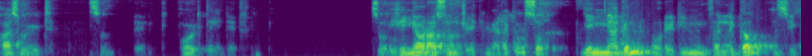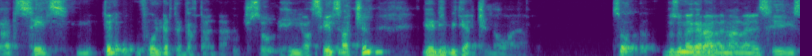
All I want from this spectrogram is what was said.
ፓስወርድ ይሄኛው ራሱን ጀነሬት የሚያደርገው የእኛ ግን ኦልሬዲ የምንፈልገው እዚህ ጋር ሴልስ የምትል ፎልደር ተከፍታላለች። ይሄኛው ሴልሳችን የዲቢቲያችን ነው ማለት ነው። ብዙ ነገር አለን አናሊሲስ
